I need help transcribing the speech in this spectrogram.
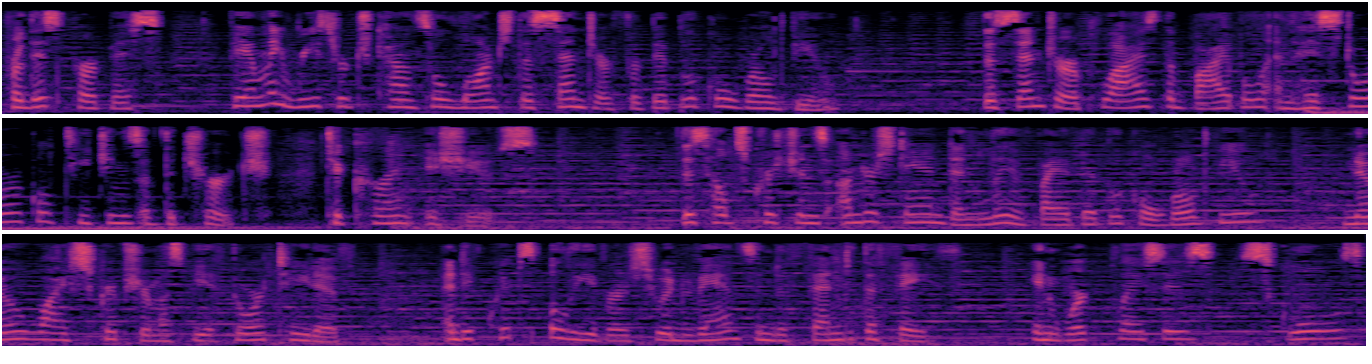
For this purpose, Family Research Council launched the Center for Biblical Worldview. The center applies the Bible and the historical teachings of the Church to current issues. This helps Christians understand and live by a biblical worldview, know why Scripture must be authoritative, and equips believers to advance and defend the faith in workplaces, schools,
